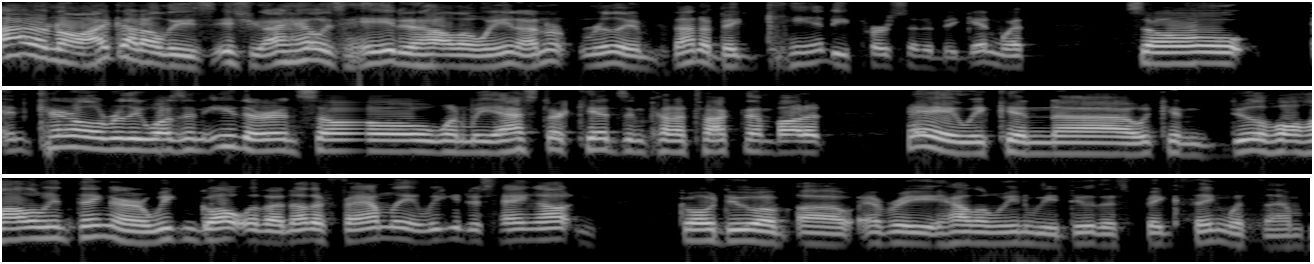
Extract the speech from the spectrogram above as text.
I don't know, I got all these issues. I always hated Halloween. I don't really, I'm not a big candy person to begin with. So, and Carol really wasn't either. And so when we asked our kids and kind of talked to them about it, hey, we can, uh, we can do the whole Halloween thing or we can go out with another family and we can just hang out and go do a, uh, every Halloween we do this big thing with them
